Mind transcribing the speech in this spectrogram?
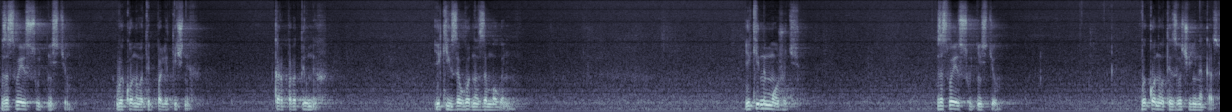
за своєю сутністю виконувати політичних, корпоративних яких завгодно замовлень, які не можуть за своєю сутністю виконувати злочинні накази,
